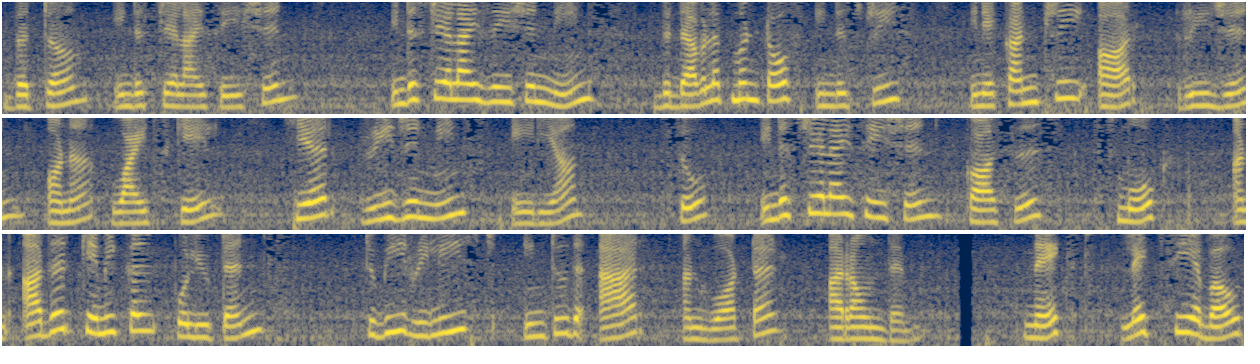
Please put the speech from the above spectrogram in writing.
the term industrialization. Industrialization means the development of industries in a country or region on a wide scale. Here, region means area. So, industrialization causes smoke and other chemical pollutants to be released into the air and water around them. Next, let's see about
